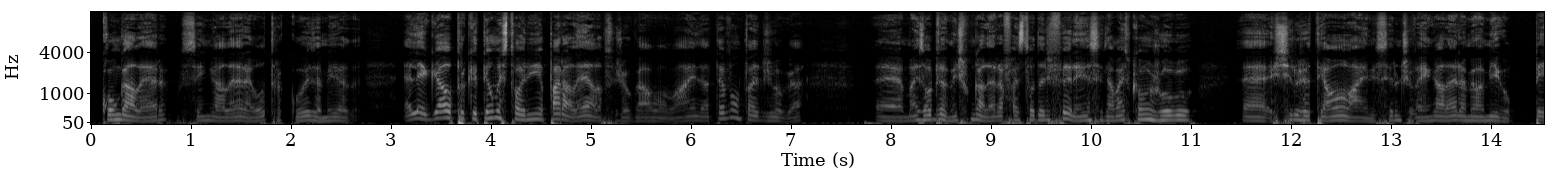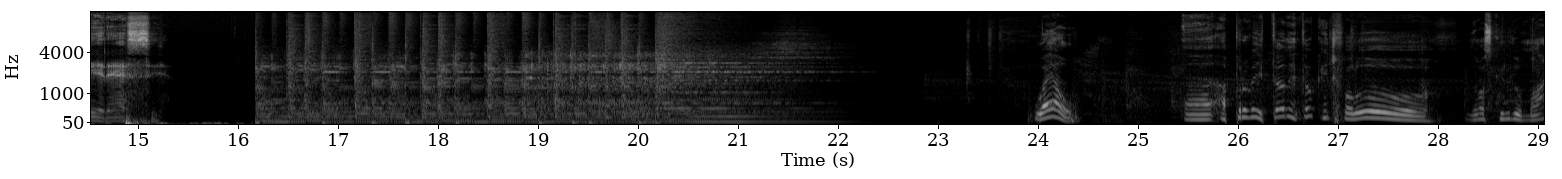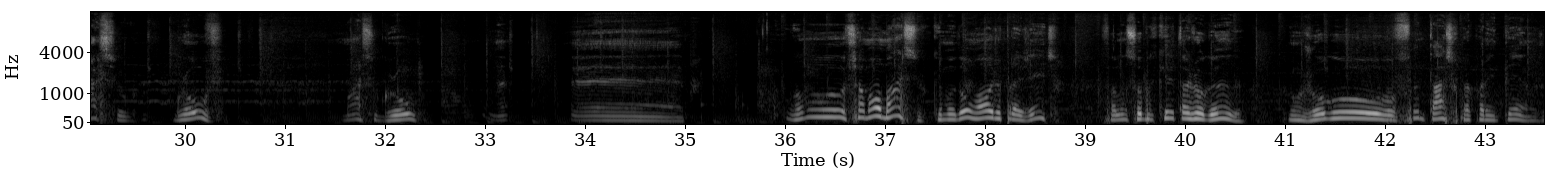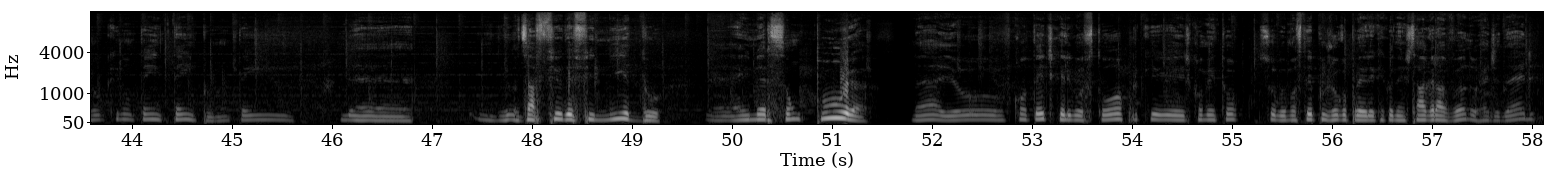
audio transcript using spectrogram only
com galera. Sem galera é outra coisa, meio. É legal porque tem uma historinha paralela pra você jogar online, dá até vontade de jogar. É, mas obviamente com galera faz toda a diferença, ainda mais porque é um jogo é, estilo GTA Online. Se não tiver em galera, meu amigo, perece. Well, uh, aproveitando então que a gente falou do nosso querido Márcio Grove, Márcio Grove, né? É... Vamos chamar o Márcio, que mandou um áudio pra gente falando sobre o que ele tá jogando. Um jogo fantástico para quarentena, um jogo que não tem tempo, não tem é, desafio definido, é imersão pura. Né? Eu contente que ele gostou, porque a gente comentou sobre. Eu mostrei pro jogo para ele aqui quando a gente estava gravando o Red Dead.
